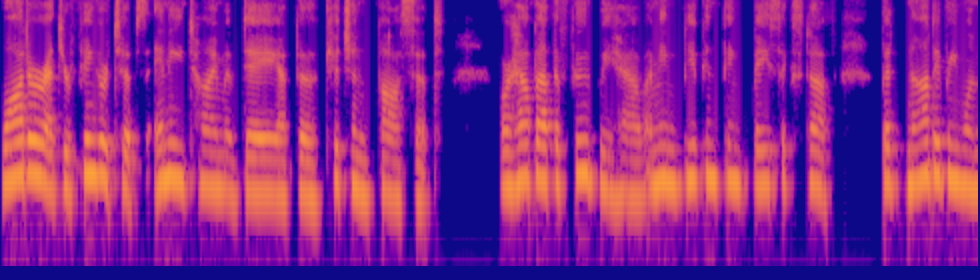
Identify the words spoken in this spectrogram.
water at your fingertips any time of day at the kitchen faucet. Or how about the food we have? I mean, you can think basic stuff, but not everyone.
